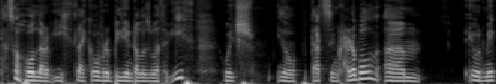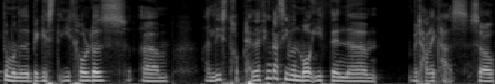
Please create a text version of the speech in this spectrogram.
that's a whole lot of ETH, like over a billion dollars worth of ETH, which, you know, that's incredible. Um, it would make them one of the biggest ETH holders um, at least top 10. I think that's even more ETH than um, Vitalik has. So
